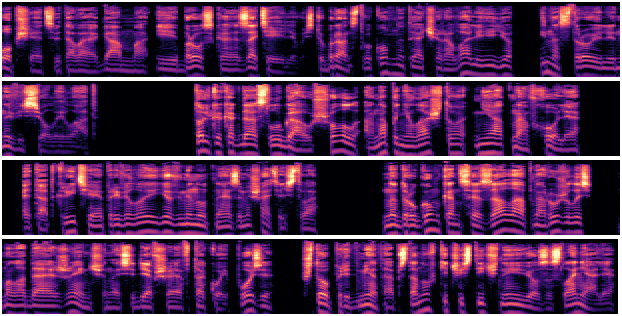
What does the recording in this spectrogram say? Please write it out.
Общая цветовая гамма и броская затейливость убранства комнаты очаровали ее и настроили на веселый лад. Только когда слуга ушел, она поняла, что не одна в холле. Это открытие привело ее в минутное замешательство. На другом конце зала обнаружилась молодая женщина, сидевшая в такой позе, что предметы обстановки частично ее заслоняли.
